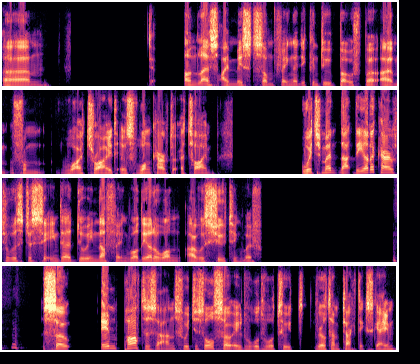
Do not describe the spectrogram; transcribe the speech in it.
Um, unless I missed something, and you can do both. But um, from what I tried, it was one character at a time, which meant that the other character was just sitting there doing nothing, while the other one I was shooting with. so in Partisans, which is also a World War II real-time tactics game,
